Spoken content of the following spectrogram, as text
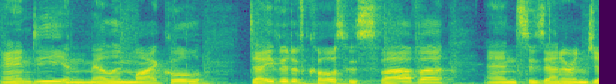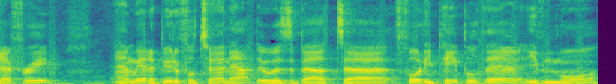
Andy and Mel and Michael, David, of course, with Svava, and Susanna and Jeffrey and we had a beautiful turnout. There was about uh, 40 people there, even more.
